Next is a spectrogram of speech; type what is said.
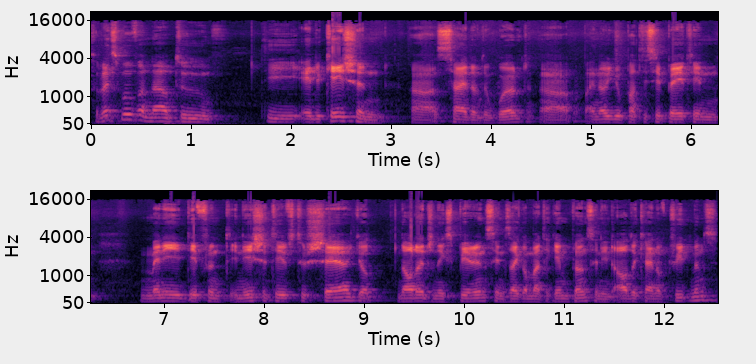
So let's move on now to the education uh, side of the world. Uh, I know you participate in many different initiatives to share your knowledge and experience in zygomatic implants and in other kind of treatments.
